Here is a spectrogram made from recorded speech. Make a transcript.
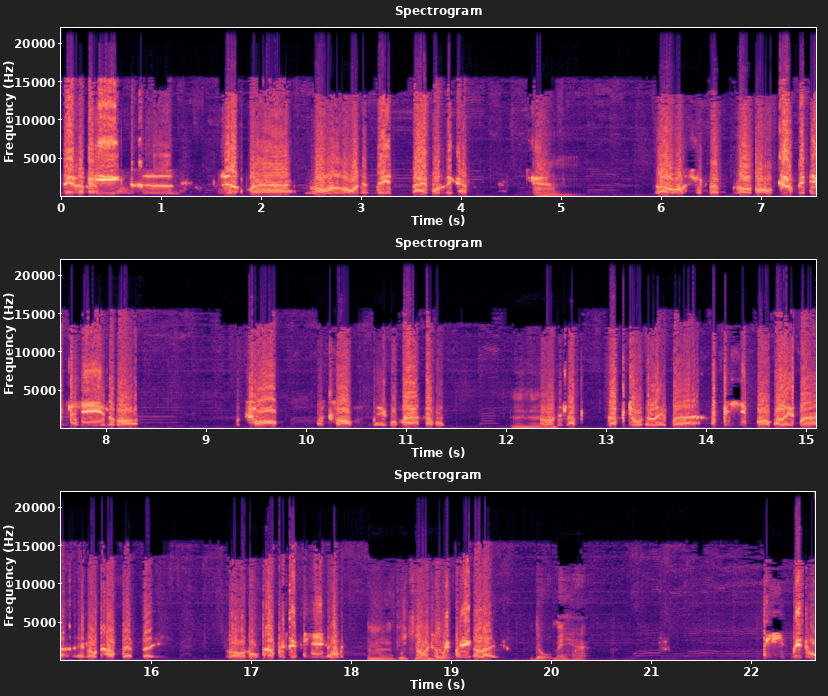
แต่ละเพลงคือเลือกมาเราเราจะเน้นได้หมดเลยครับคือือมเราก็คิดแบบเราต้องทำให้เต็มที่แล้วก็ฝึกซ้อมฝึกซ้อมให้มากๆครับผมอือหือเราได้รับรับโจทย์อะไรมาพี่คิดบอกอะไรมา ให้เราทำแบบไหนเราต้องทำให้เต็มที่ครับ อืม พี่คิไม่มว่าจะดุเป็นเพลงอะไรดุไหมฮะพี่คิด ไม่ดุ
